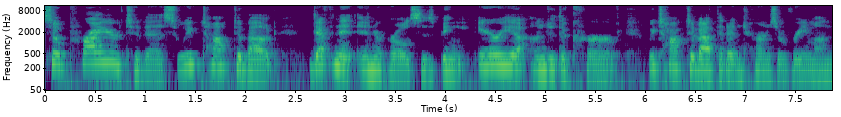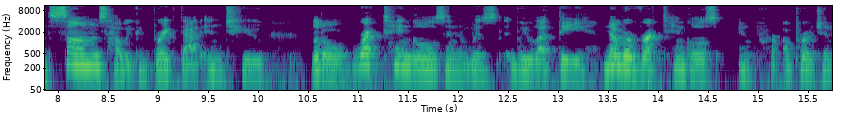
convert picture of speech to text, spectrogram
So prior to this, we've talked about definite integrals as being area under the curve. We talked about that in terms of Riemann sums, how we could break that into little rectangles and was we let the number of rectangles approach an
